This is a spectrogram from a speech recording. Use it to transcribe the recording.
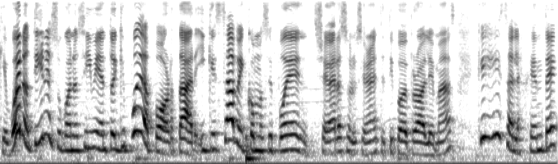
que bueno, tiene su conocimiento y que puede aportar y que sabe cómo se pueden llegar a solucionar este tipo de problemas, que es esa la gente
